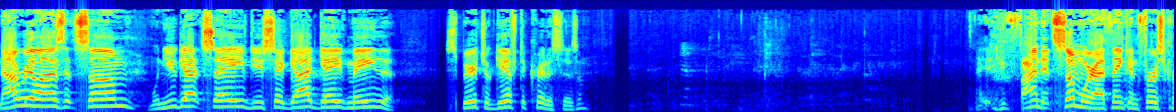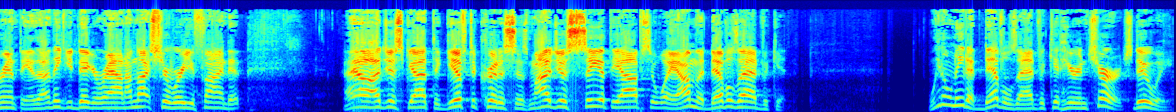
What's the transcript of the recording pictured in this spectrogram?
Now, I realize that some, when you got saved, you said, God gave me the spiritual gift of criticism. You find it somewhere, I think, in 1 Corinthians. I think you dig around. I'm not sure where you find it. Well, I just got the gift of criticism. I just see it the opposite way. I'm the devil's advocate. We don't need a devil's advocate here in church, do we?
